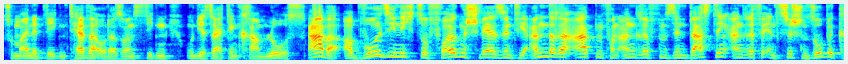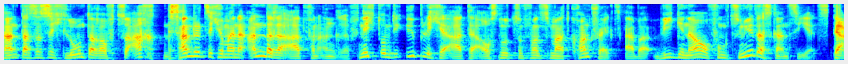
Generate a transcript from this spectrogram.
zu meinetwegen Tether oder sonstigen und ihr seid den Kram los. Aber obwohl sie nicht so folgenschwer sind wie andere Arten von Angriffen, sind Dusting-Angriffe inzwischen so bekannt, dass es sich lohnt, darauf zu achten. Es handelt sich um eine andere Art von Angriff, nicht um die übliche Art der Ausnutzung von Smart Contracts. Aber wie genau funktioniert das Ganze jetzt? Der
